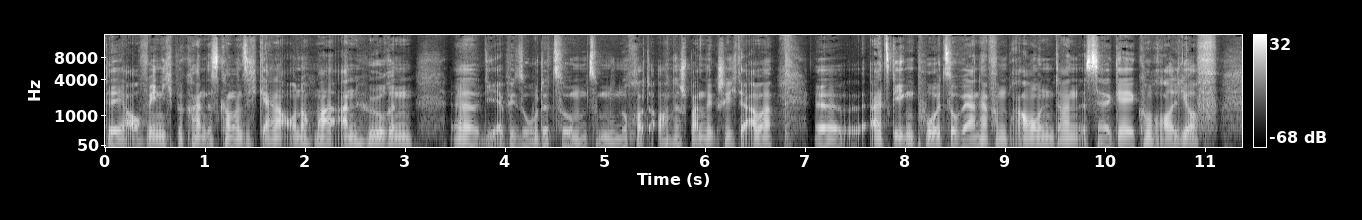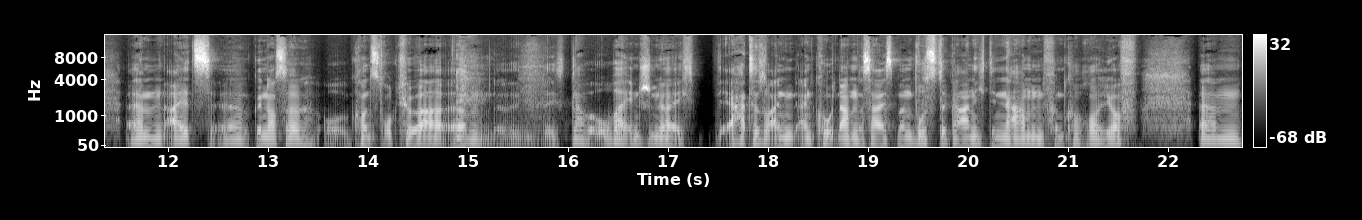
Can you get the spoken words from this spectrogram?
der ja auch wenig bekannt ist, kann man sich gerne auch nochmal anhören. Äh, die Episode zum, zum Lunokhod, auch eine spannende Geschichte. Aber äh, als Gegenpol zu Werner von Braun dann Sergei Korolev, ähm, als äh, Genosse Konstrukteur, ähm, äh, ich glaube Oberingenieur, ich, er hatte so einen, einen Codenamen, das heißt, man wusste gar nicht den Namen von Korolev. Ähm,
